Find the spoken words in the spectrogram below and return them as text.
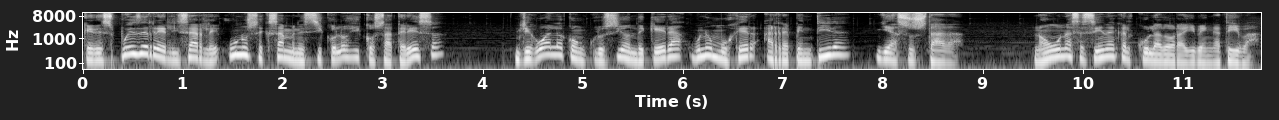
que después de realizarle unos exámenes psicológicos a Teresa, llegó a la conclusión de que era una mujer arrepentida y asustada, no una asesina calculadora y vengativa.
